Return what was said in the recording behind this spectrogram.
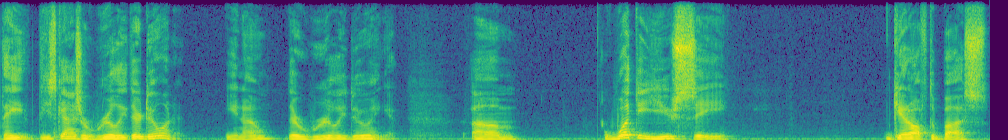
They these guys are really they're doing it. You know, they're really doing it. Um, what do you see? Get off the bus,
